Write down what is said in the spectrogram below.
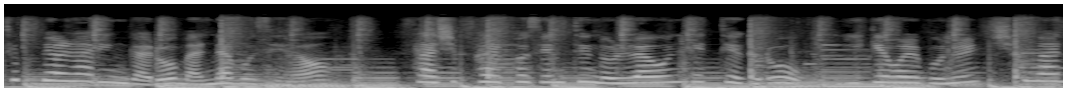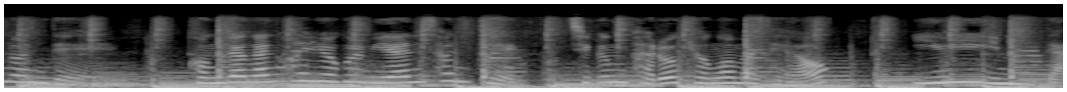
특별 할인가로 만나보세요. 48% 놀라운 혜택으로 2개월분을 10만원대에 건강한 활력을 위한 선택 지금 바로 경험하세요. 2위입니다.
